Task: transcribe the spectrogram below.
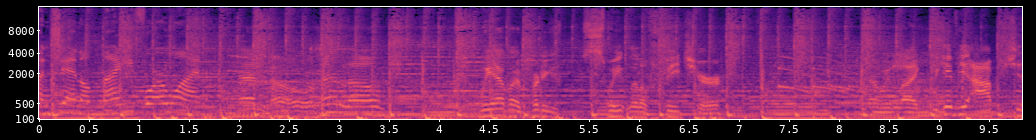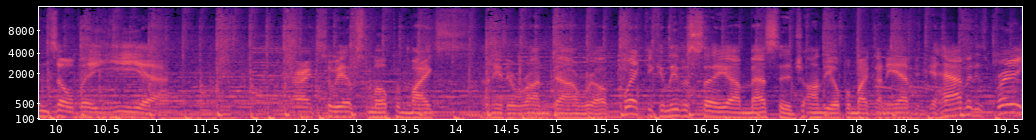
On Channel 94.1. Hello, hello. We have a pretty sweet little feature that we like. We give you options over here. All right, so we have some open mics. I need to run down real quick. You can leave us a uh, message on the open mic on the app if you have it. It's pretty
